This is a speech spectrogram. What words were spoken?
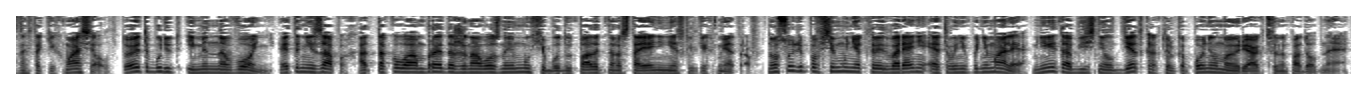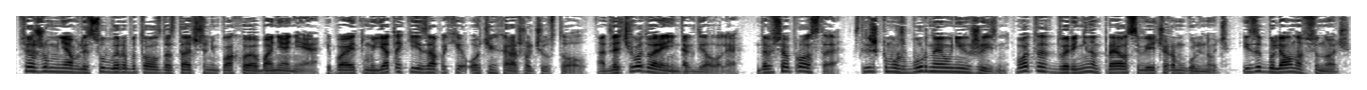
разных таких масел, то это будет именно вонь. Это не запах. От такого амбре даже навозные мухи будут падать на расстоянии нескольких метров. Но, судя по всему, некоторые дворяне этого не понимали. Мне это объяснил дед, как только понял мою реакцию на подобное. Все же у меня в лесу выработалось достаточно неплохое обоняние, и поэтому я такие запахи очень хорошо чувствовал. А для чего дворяне так делали? Да все просто. Слишком уж бурная у них жизнь. Вот этот дворянин отправился вечером гульнуть. И загулял на всю ночь.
